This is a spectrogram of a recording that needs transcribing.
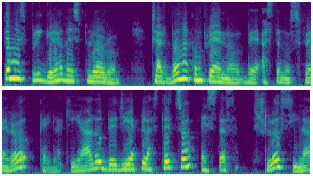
temas pri grava esploro – Char bona compreno de astenosfero cae la chialo de gia plastezzo estas schlosila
